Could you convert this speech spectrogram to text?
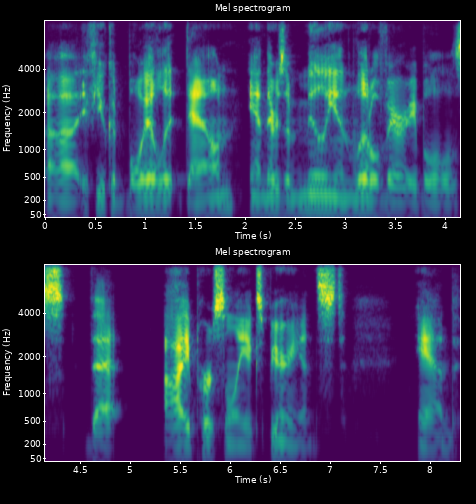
Uh, if you could boil it down, and there's a million little variables that I personally experienced and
